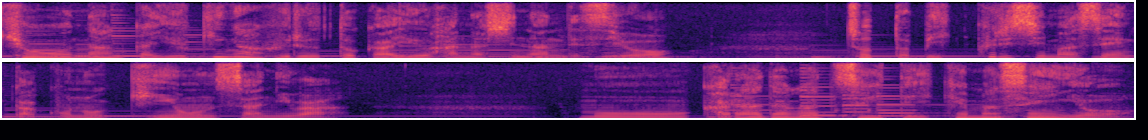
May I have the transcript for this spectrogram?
今日なんか雪が降るとかいう話なんですよ。ちょっとびっくりしませんか？この気温差には。もう体がついていけませんよ。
